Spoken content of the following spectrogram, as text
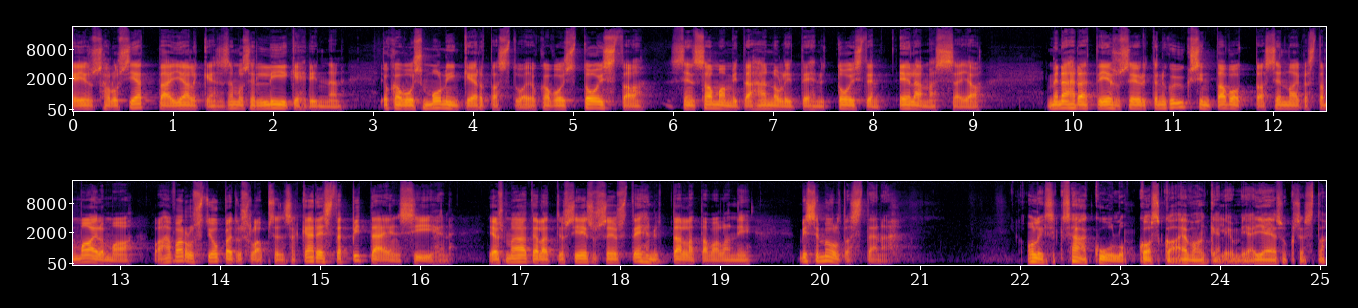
Jeesus halusi jättää jälkeensä semmoisen liikehdinnän, joka voisi moninkertaistua, joka voisi toistaa sen sama, mitä hän oli tehnyt toisten elämässä, ja me nähdään, että Jeesus ei yrittänyt niin yksin tavoittaa sen aikaista maailmaa, vaan hän varusti opetuslapsensa kädestä pitäen siihen – ja jos me ajatellaan, että jos Jeesus ei olisi tehnyt tällä tavalla, niin missä me oltaisiin tänään? Olisiko sä kuullut koskaan evankeliumia Jeesuksesta,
